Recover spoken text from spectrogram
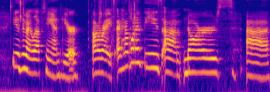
using my left hand here. All right, I have one of these um, NARS, uh,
